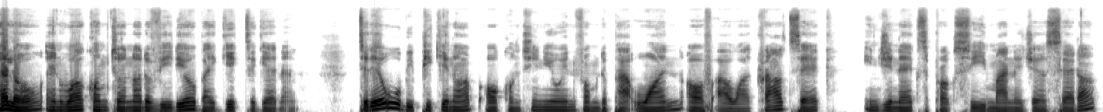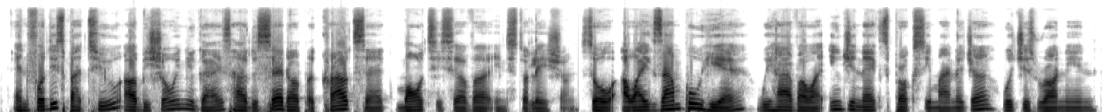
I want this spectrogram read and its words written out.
Hello and welcome to another video by Geek Together. Today we'll be picking up or continuing from the part 1 of our CrowdSec Nginx Proxy Manager setup. And for this part 2, I'll be showing you guys how to set up a CrowdSec multi-server installation. So our example here, we have our Nginx Proxy Manager, which is running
